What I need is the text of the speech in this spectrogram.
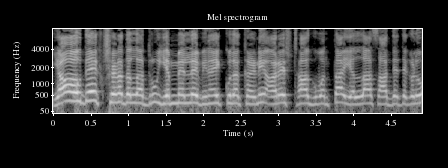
ಯಾವುದೇ ಕ್ಷಣದಲ್ಲಾದ್ರೂ M L A Vinay Kulkarni arrest ಆಗುವಂತ ಎಲ್ಲಾ ಸಾಧ್ಯತೆಗಳು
